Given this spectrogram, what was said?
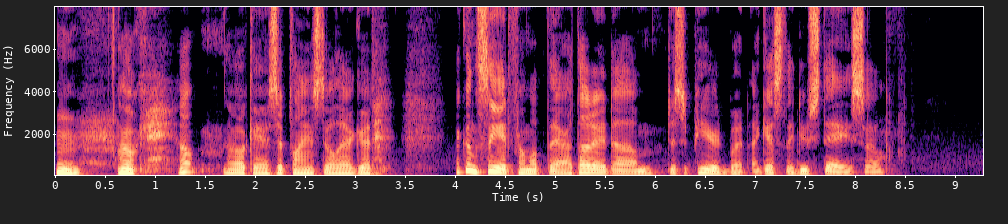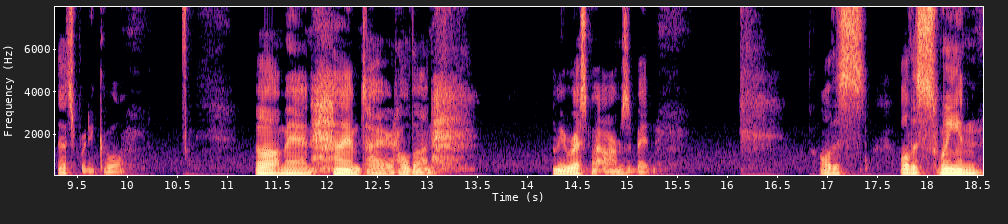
Hmm. Okay. Oh, okay. Zip line is still there. Good. I couldn't see it from up there. I thought it um, disappeared, but I guess they do stay, so that's pretty cool. Oh, man. I am tired. Hold on. Let me rest my arms a bit. All this, all this swinging,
